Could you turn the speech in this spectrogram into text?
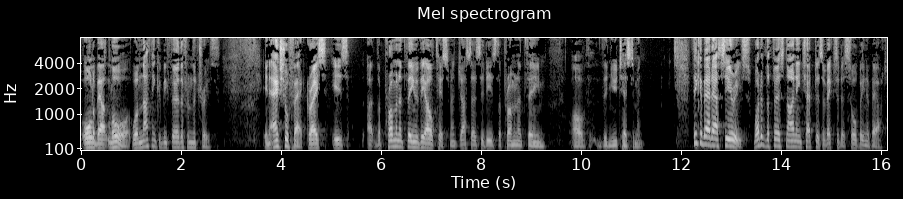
all about law. Well, nothing could be further from the truth. In actual fact, grace is uh, the prominent theme of the Old Testament, just as it is the prominent theme of the New Testament. Think about our series. What have the first 19 chapters of Exodus all been about?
